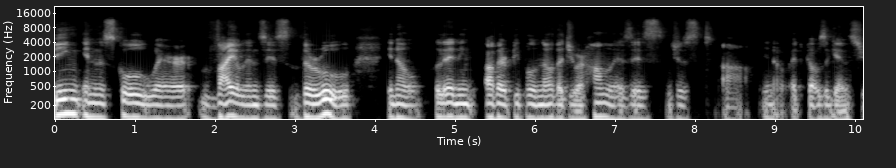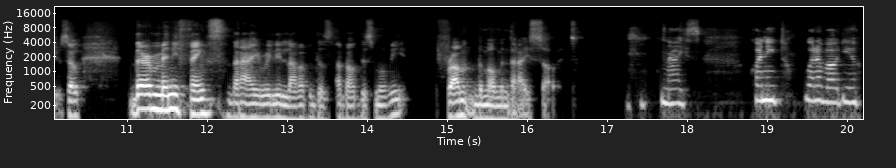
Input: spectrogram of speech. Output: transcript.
being in a school where violence is the rule, you know, letting other people know that you are homeless is just, uh, you know, it goes against you. So there are many things that I really love about this, about this movie from the moment that I saw it. Nice. Juanito, what about you?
